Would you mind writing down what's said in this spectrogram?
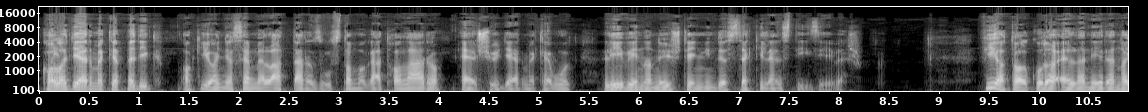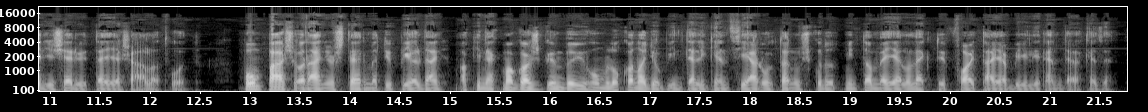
Kala gyermeke pedig, aki anyja szeme láttára zúzta magát halára, első gyermeke volt, lévén a nőstény mindössze 9-10 éves. Fiatal kora ellenére nagy és erőteljes állat volt. Pompás, arányos termetű példány, akinek magas, gömbölyű homloka nagyobb intelligenciáról tanúskodott, mint amelyel a legtöbb fajtája Béli rendelkezett.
